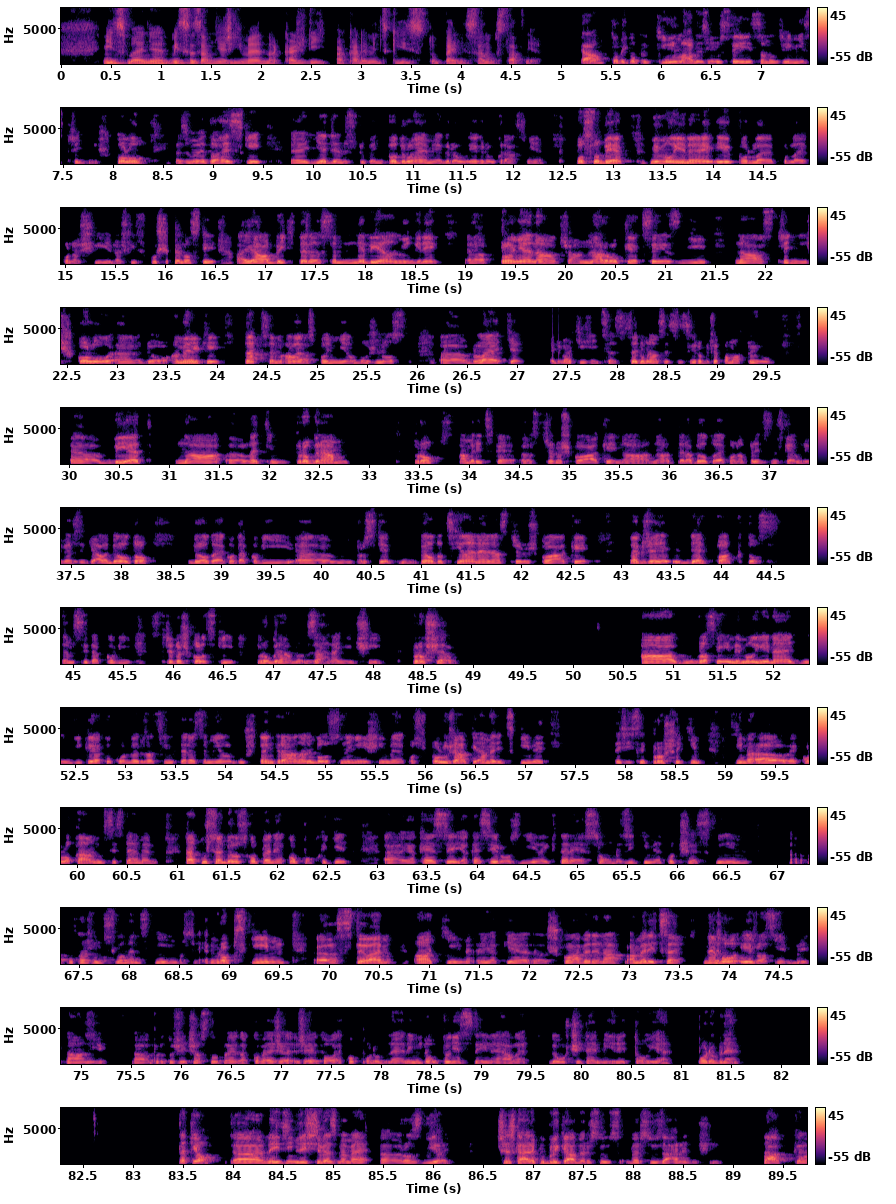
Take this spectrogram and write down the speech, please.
Nicméně my se zaměříme na každý akademický stupeň samostatně já to vykopnu tím a vezmu si samozřejmě střední školu, vezmeme to hezky eh, jeden stupeň po druhém, jak jdou, jak jdou krásně po sobě, mimo jiné i podle, podle jako naší, naší zkušenosti. A já, byť teda jsem nevěl nikdy eh, plně na třeba na rok, jak se jezdí na střední školu eh, do Ameriky, tak jsem ale aspoň měl možnost v létě 2017, jestli si dobře pamatuju, vyjet na letní program pro americké eh, středoškoláky, na, na, teda bylo to jako na Princetonské univerzitě, ale bylo to, bylo to jako takový, um, prostě bylo to cílené na středoškoláky, takže de facto jsem si takový středoškolský program v zahraničí prošel. A vlastně i mimo jiné díky jako konverzacím, které jsem měl už tenkrát, anebo s nynějšími jako spolužáky americkými, kteří si prošli tím, tím uh, jako lokálním systémem, tak už jsem byl schopen jako pochytit uh, jakési, jakési rozdíly, které jsou mezi tím jako českým, uh, potažmo slovenským, prostě evropským stylem a tím, jak je škola vedená v Americe nebo i vlastně v Británii. Protože často to je takové, že, že je to jako podobné. Není to úplně stejné, ale do určité míry to je podobné. Tak jo, nejdřív, když si vezmeme rozdíly. Česká republika versus, versus zahraničí. Tak eh,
